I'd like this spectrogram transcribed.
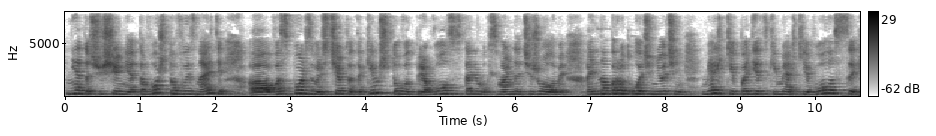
Нет ощущения того, что вы, знаете, а, воспользовались чем-то таким, что вот прям волосы стали максимально тяжелыми. Они наоборот очень-очень мягкие, по-детски мягкие волосы,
